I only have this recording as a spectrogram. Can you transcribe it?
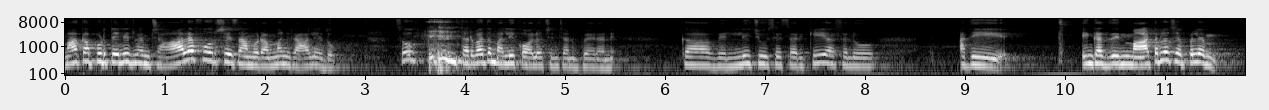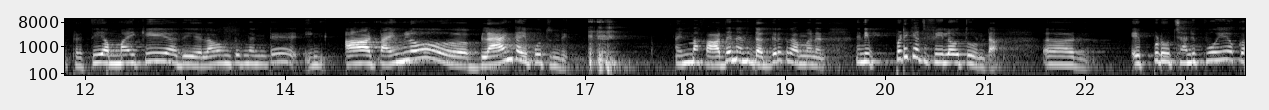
మాకు అప్పుడు తెలియదు మేము చాలా ఫోర్స్ చేసాము రమ్మని రాలేదు. సో తర్వాత మళ్ళీ కాల్ వచ్చింది చనిపోయారని. ఇంకా వెళ్ళి చూసేసరికి అసలు అది ఇంకా దీని మాటలో చెప్పలేం. ప్రతి అమ్మాయికి అది ఎలా ఉంటుందంటే ఆ టైంలో బ్లాంక్ అయిపోతుంది. అండ్ మా ఫాదర్ నన్ను దగ్గరకు రమ్మన్నాను నేను ఇప్పటికీ అది ఫీల్ అవుతూ ఉంటా. ఎప్పుడు చనిపోయి ఒక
